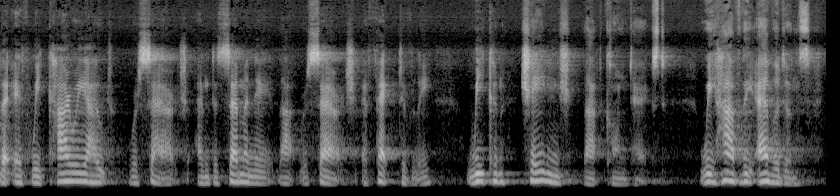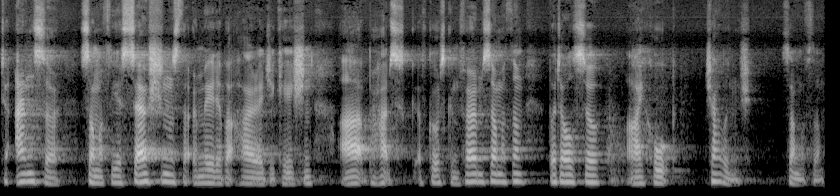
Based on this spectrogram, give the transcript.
that if we carry out research and disseminate that research effectively, we can change that context. We have the evidence to answer some of the assertions that are made about higher education, uh, perhaps, of course, confirm some of them, but also, I hope, challenge some of them.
